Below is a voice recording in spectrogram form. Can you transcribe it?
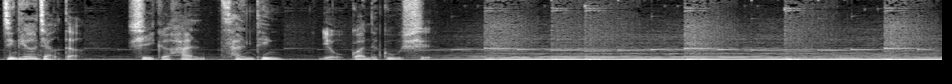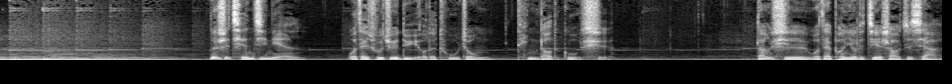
今天要讲的是一个和餐厅有关的故事。那是前几年我在出去旅游的途中听到的故事。当时我在朋友的介绍之下，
